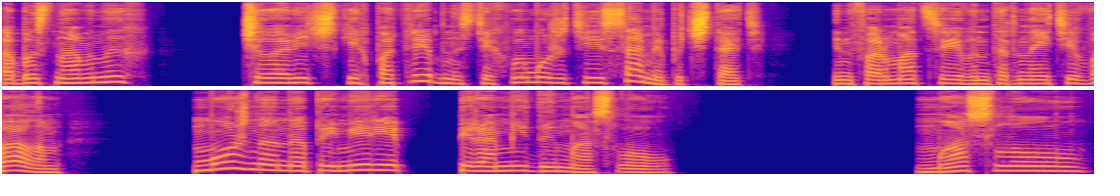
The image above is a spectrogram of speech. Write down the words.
Об основных человеческих потребностях вы можете и сами почитать. Информации в интернете валом. Можно на примере пирамиды Маслоу. Маслоу,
